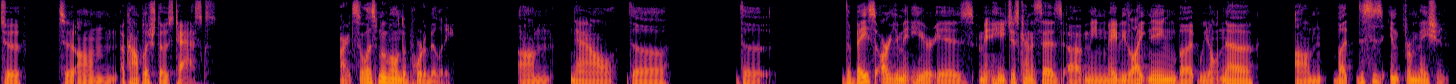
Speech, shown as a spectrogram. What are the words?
to to um, accomplish those tasks. All right, so let's move on to portability. Um, now the the the base argument here is, I mean, he just kind of says, uh, I mean, maybe lightning, but we don't know. Um, but this is information.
